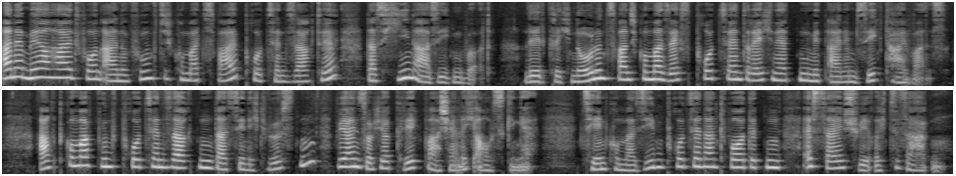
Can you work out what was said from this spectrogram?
Eine Mehrheit von 51,2 Prozent sagte, dass China siegen wird. Lediglich 29,6 Prozent rechneten mit einem Sieg Taiwans. 8,5 Prozent sagten, dass sie nicht wüssten, wie ein solcher Krieg wahrscheinlich ausginge. 10,7 Prozent antworteten, es sei schwierig zu sagen.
